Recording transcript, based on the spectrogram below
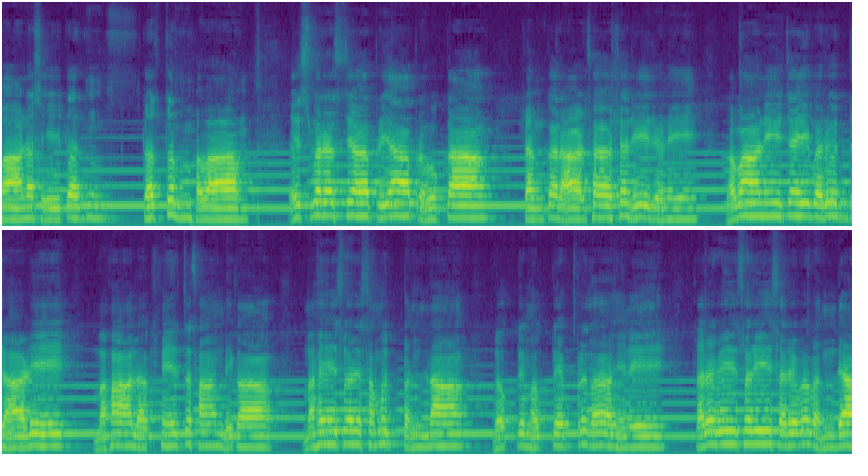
मानसी तत्सम्भवाम् ईश्वरस्य प्रिया प्रोक्ता शङ्करार्थशरीरिणी भवानी चैव रुद्राणी महालक्ष्मीतथाम्बिका महेश्वरसमुत्पन्ना मुक्तिमुक्तिप्रदायिनी सर्वेश्वरी सर्ववन्द्या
